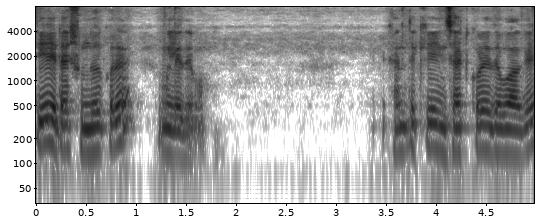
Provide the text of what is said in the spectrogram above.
দিয়ে এটা সুন্দর করে মিলে দেব। এখান থেকে ইনসার্ট করে দেব আগে।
